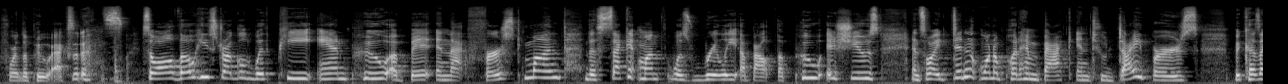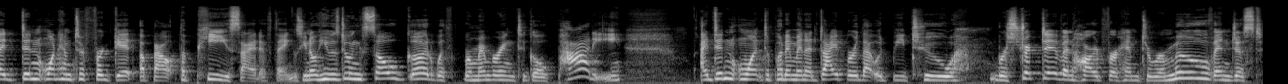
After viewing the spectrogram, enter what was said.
for the poo accidents. So although he struggled with pee and poo a bit in that first month, the second month was really about the poo issues and so I didn't want to put him back into diapers because I didn't want him to forget about the pee side of things. You know, he was doing so good with remembering to go potty, I didn't want to put him in a diaper that would be too restrictive and hard for him to remove and just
